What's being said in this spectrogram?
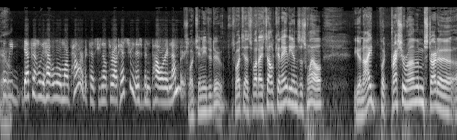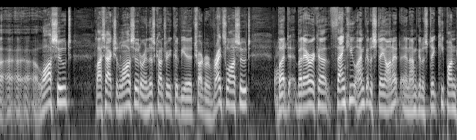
Yeah. that we definitely have a little more power because you know throughout history there's been power in numbers. That's what you need to do. That's what, that's what I tell Canadians as well. Unite, put pressure on them, start a, a, a, lawsuit, class action lawsuit, or in this country, it could be a Charter of Rights lawsuit. But, but Erica, thank you. I'm going to stay on it, and I'm going to stay, keep on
